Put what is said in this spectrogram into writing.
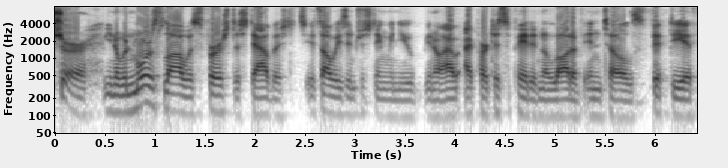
Sure. You know, when Moore's Law was first established, it's, it's always interesting when you, you know, I, I participated in a lot of Intel's 50th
